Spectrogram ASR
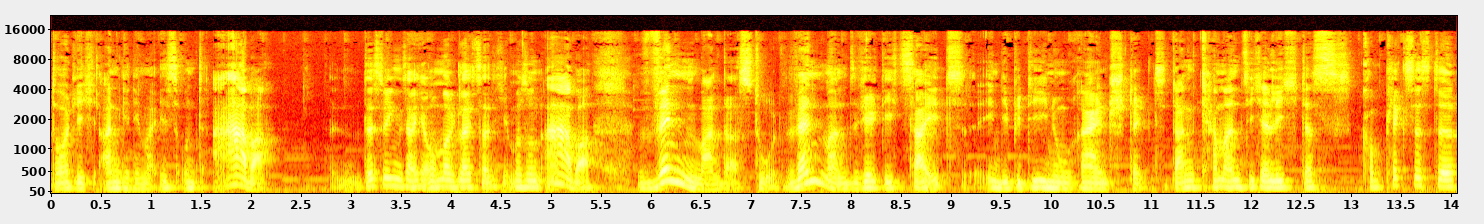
deutlich angenehmer ist. Und aber, deswegen sage ich auch immer gleichzeitig immer so ein Aber, wenn man das tut, wenn man wirklich Zeit in die Bedienung reinsteckt, dann kann man sicherlich das komplexeste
